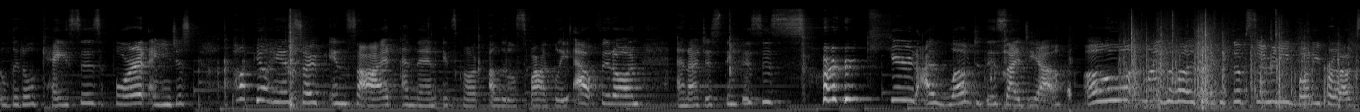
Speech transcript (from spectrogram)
little cases for it and you just pop your hand soap inside and then it's got a little sparkly outfit on and I just think this is so cute. I loved this idea. Oh my gosh, I picked up so many body products.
